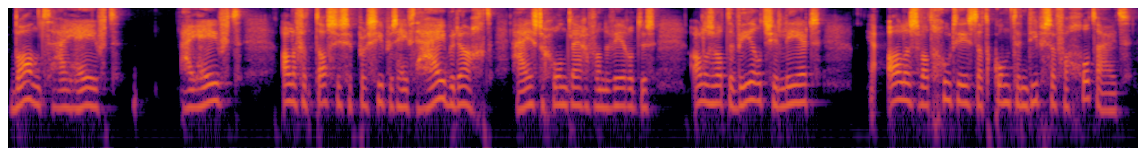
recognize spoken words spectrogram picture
want hij heeft, hij heeft alle fantastische principes heeft hij bedacht. Hij is de grondlegger van de wereld. Dus alles wat de wereld je leert, ja, alles wat goed is, dat komt ten diepste van God uit.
